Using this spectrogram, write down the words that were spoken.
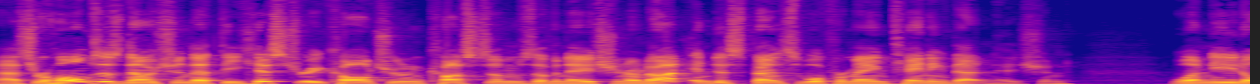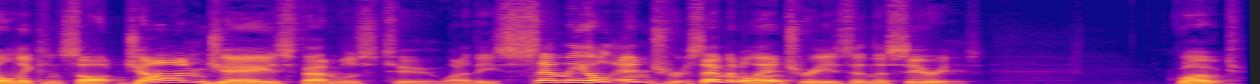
As for Holmes's notion that the history, culture, and customs of a nation are not indispensable for maintaining that nation, one need only consult John Jay's Federalist II, one of the seminal, entries in the series. Quote,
